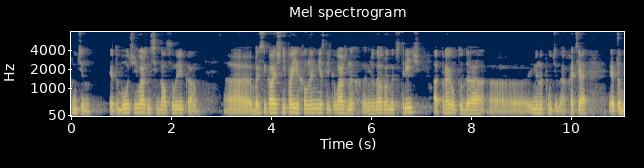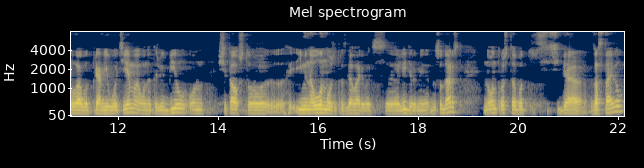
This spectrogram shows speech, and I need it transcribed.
Путин. Это был очень важный сигнал силовикам. Борис Николаевич не поехал на несколько важных международных встреч, отправил туда именно Путина. Хотя это была вот прям его тема, он это любил, он считал, что именно он может разговаривать с лидерами государств но он просто вот себя заставил,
